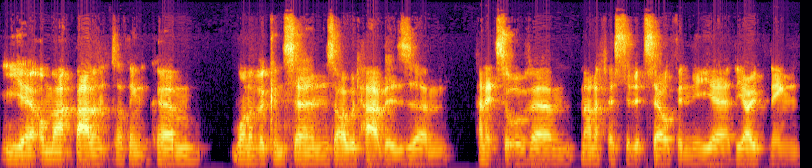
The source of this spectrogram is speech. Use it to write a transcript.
Yeah, on that balance, I think um, one of the concerns I would have is um, and it sort of um, manifested itself in the uh, the opening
